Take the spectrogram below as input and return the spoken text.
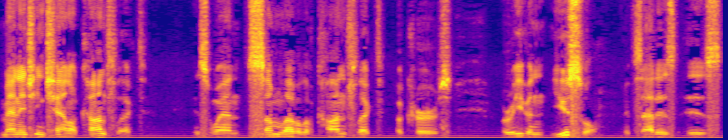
Managing channel conflict is when some level of conflict occurs or even useful if that is, is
